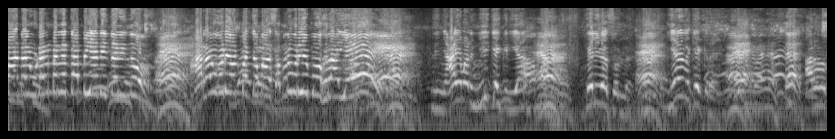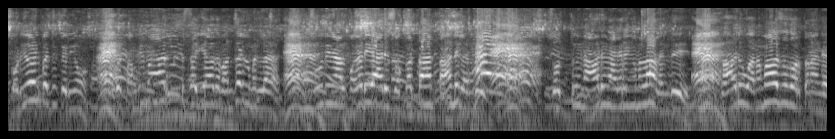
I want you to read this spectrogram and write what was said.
பாண்டல் உடன் பிறந்த தம்பி என்று தெரிந்தோம் அரவகுடி ஒரு பட்சமா சமரபுரிய போகிறாயே. இது நியாயமான நீ கேக்குறியா? தெளிவா சொல்லு. ஏன் இதை கேக்குற? அரவ கொடியோன் பத்தி தெரியும். உங்க தம்பிமாருக்கு செய்யாத வஞ்சகம் இல்ல. சூதினால் பகடியாடி சொக்கட்டான் தாண்டில் சொத்து நாடு நகரங்கம் எல்லாம் அலைந்து காடு வனமாசம் துரத்துனாங்க.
